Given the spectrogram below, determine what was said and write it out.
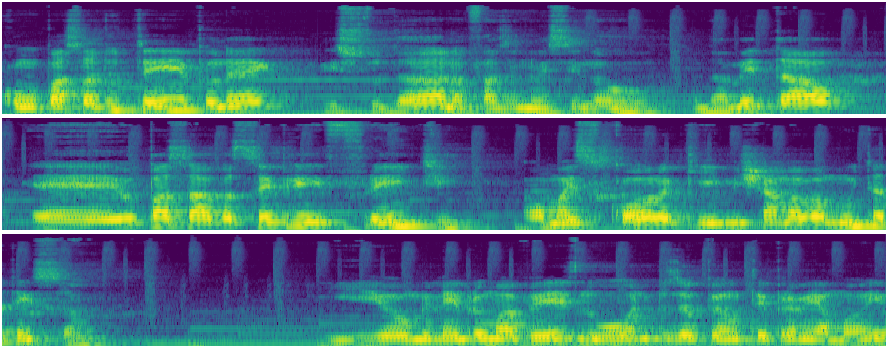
com o passar do tempo, né, estudando, fazendo o ensino fundamental, é, eu passava sempre em frente a uma escola que me chamava muita atenção. E eu me lembro uma vez no ônibus eu perguntei para minha mãe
